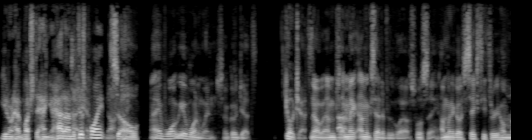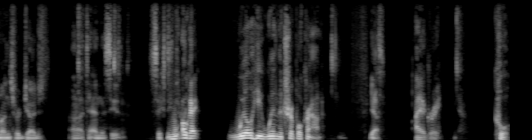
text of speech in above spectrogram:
You don't have much to hang your hat on I at this point, nothing. so I have one. We have one win, so go Jets. go Jets. No, I'm I'm, right. I'm excited for the playoffs. We'll see. I'm going to go 63 home runs for Judge uh, to end the season. 63. Okay. Will he win the triple crown? Yes. I agree. Cool.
